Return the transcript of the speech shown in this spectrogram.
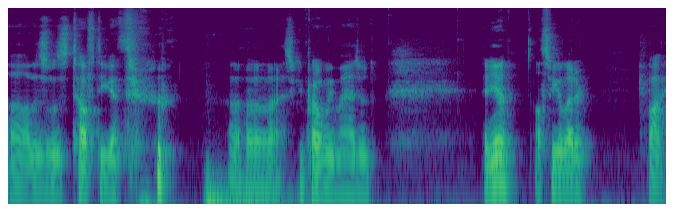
uh, this was tough to get through, uh, as you can probably imagine. And yeah, I'll see you later. Bye.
